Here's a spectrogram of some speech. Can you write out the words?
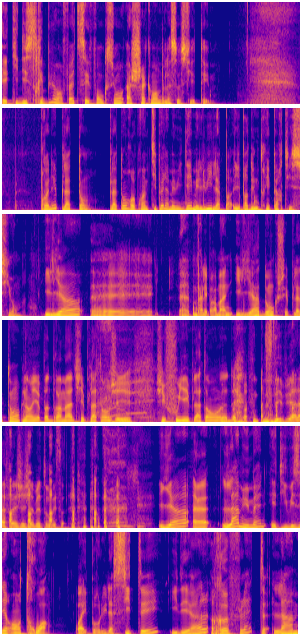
et qui distribue en fait ses fonctions à chaque membre de la société. Prenez Platon. Platon reprend un petit peu la même idée, mais lui, il, il parle d'une tripartition. Il y a euh, euh, pas les brahmanes. Il y a donc chez Platon. Non, il n'y a pas de brahmanes chez Platon. J'ai fouillé Platon euh, du début à la fin, j'ai jamais trouvé ça. il y a l'âme humaine est divisée en trois. Et pour lui, la cité idéale reflète l'âme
